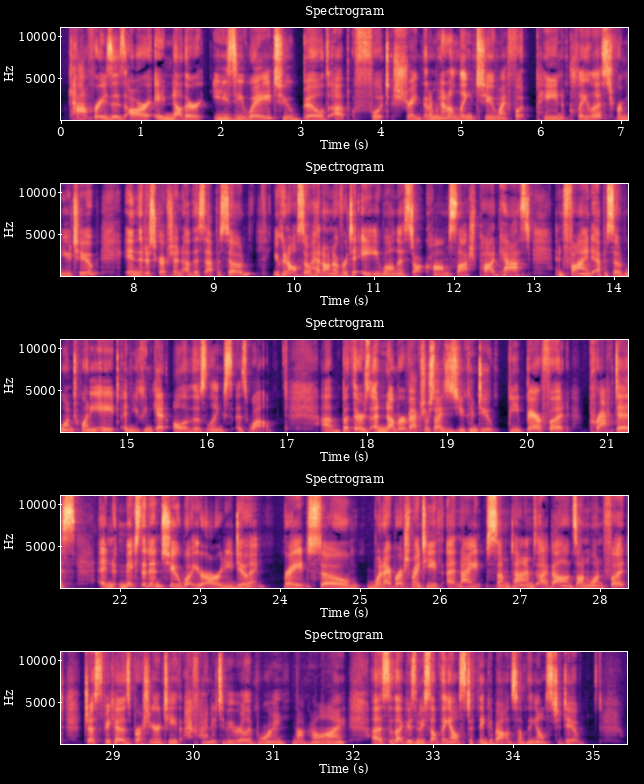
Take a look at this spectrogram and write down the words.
Calf raises are another easy way to build up foot strength. And I'm going to link to my foot pain playlist from YouTube in the description of this episode. You can also head on over to aewellness.com slash podcast and find episode 128, and you can get all of those links as well. Uh, but there's a number of exercises you can do. Be barefoot, practice, and mix it into what you're already doing right? So when I brush my teeth at night, sometimes I balance on one foot just because brushing your teeth, I find it to be really boring, not gonna lie. Uh, so that gives me something else to think about and something else to do.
